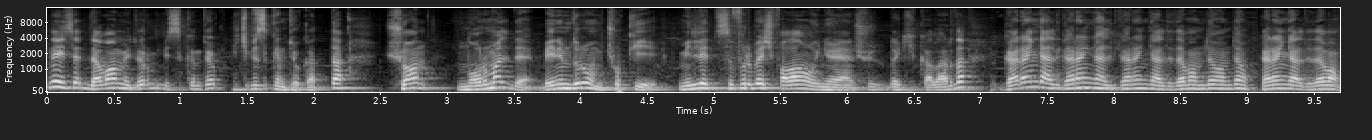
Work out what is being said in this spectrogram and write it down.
Neyse devam ediyorum. Bir sıkıntı yok. Hiçbir sıkıntı yok hatta. Şu an normalde benim durumum çok iyi. Millet 0-5 falan oynuyor yani şu dakikalarda. Garen geldi, Garen geldi, Garen geldi. Devam, devam, devam. Garen geldi, devam.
